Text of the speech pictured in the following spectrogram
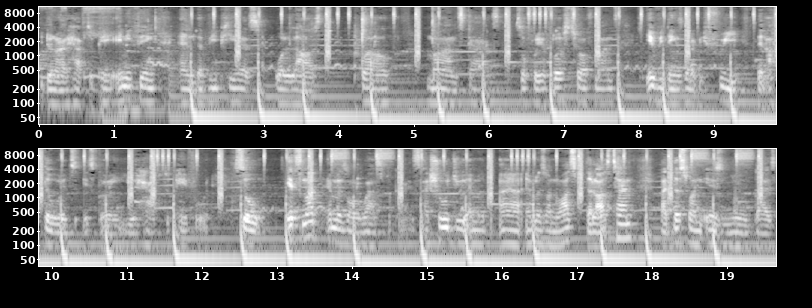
You do not have to pay anything and the VPS will last 12 months guys. So for your first 12 months, everything is gonna be free. Then afterwards, it's going, you have to pay for it. So it's not Amazon Wasp guys. I showed you uh, Amazon Wasp the last time but this one is new guys.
